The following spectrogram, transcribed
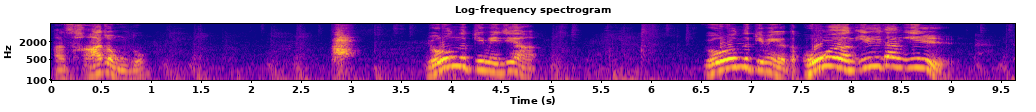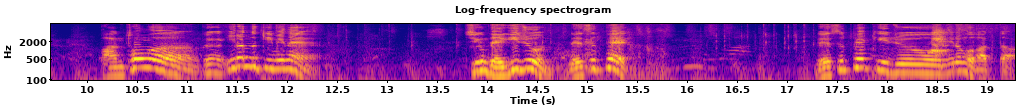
한 4 정도? 요런 느낌이지 아. 요런 느낌이겠다. 공은 1당 1 관통은 그러니까 이런 느낌이네. 지금 내 기준 내 스펙. 내 스펙 기준 이런 거 같다.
